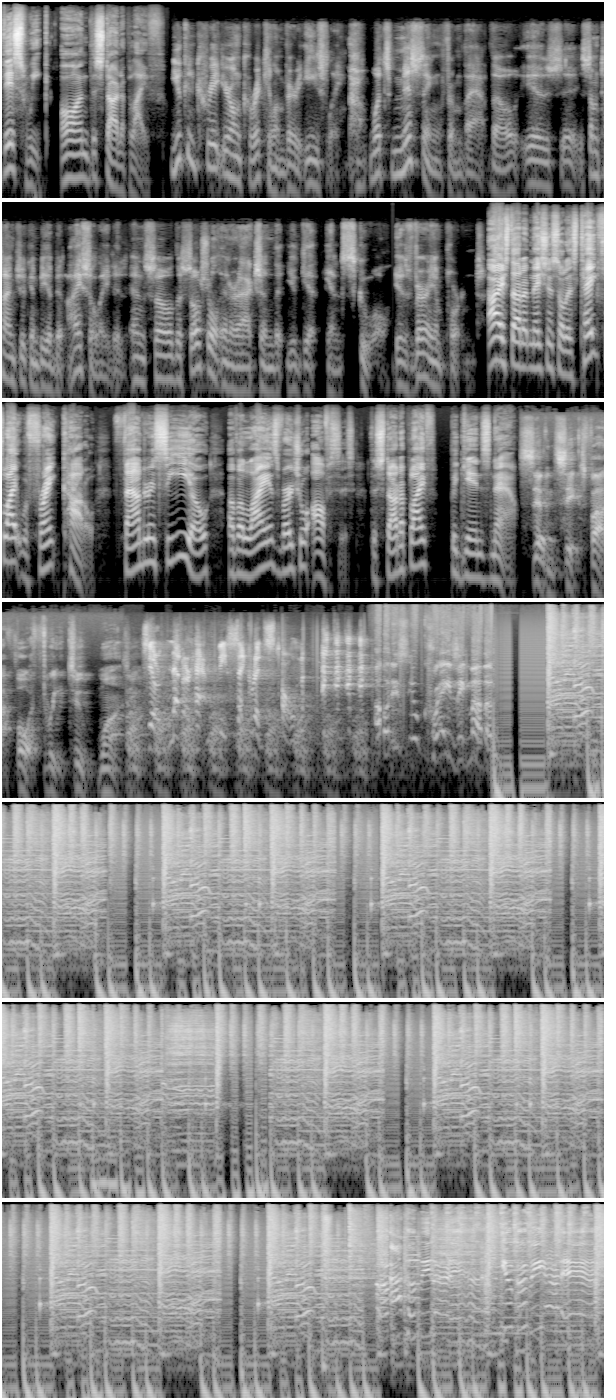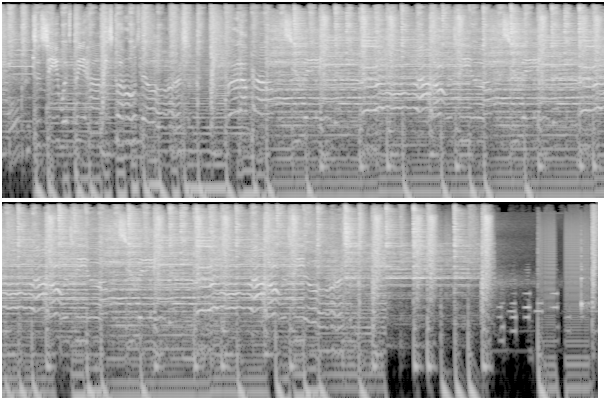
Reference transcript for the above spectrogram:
this week on the startup life. You can create your own curriculum very easily. What's missing from that, though, is uh, sometimes you can be a bit isolated. And so the social interaction that you get in school is very important. All right, Startup Nation. So let's take flight with Frank Cottle, founder and CEO of Alliance Virtual Offices. The startup life begins now. Seven, six, five, four, three, two, one. You'll never have the sacred stone. Oh, this you crazy mother. I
